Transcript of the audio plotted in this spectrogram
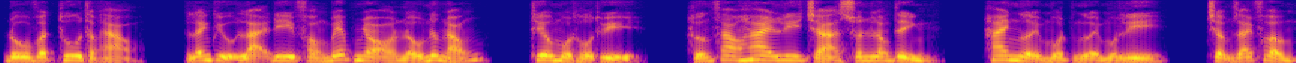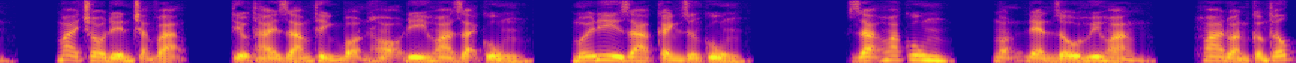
Đồ vật thu thập hảo, Lãnh cửu lại đi phòng bếp nhỏ nấu nước nóng, thiêu một hồ thủy, hướng phao hai ly trà xuân long tỉnh, hai người một người một ly, chậm rãi phẩm, mãi cho đến chẳng vạng, tiểu thái dám thỉnh bọn họ đi hoa dại cung, mới đi ra cảnh dương cung. Dạ hoa cung, ngọn đèn dầu huy hoàng, hoa đoàn cầm thốc.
